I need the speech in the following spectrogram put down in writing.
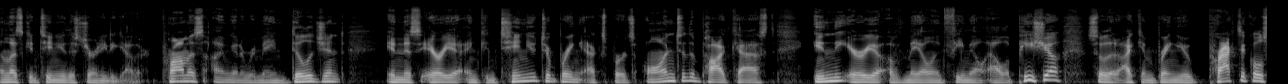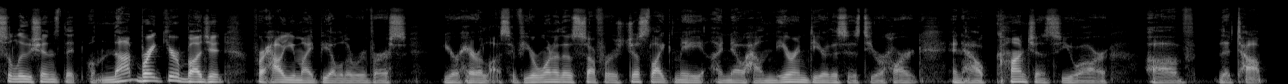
and let's continue this journey together. Promise I'm going to remain diligent in this area and continue to bring experts onto the podcast in the area of male and female alopecia so that I can bring you practical solutions that will not break your budget for how you might be able to reverse your hair loss. If you're one of those sufferers just like me, I know how near and dear this is to your heart and how conscious you are of the top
